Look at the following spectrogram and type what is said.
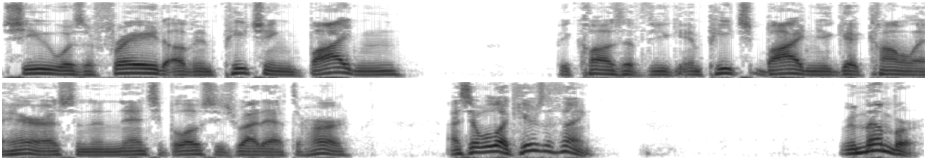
she was afraid of impeaching Biden because if you impeach Biden, you get Kamala Harris, and then Nancy Pelosi's right after her. I said, well, look, here's the thing. Remember,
